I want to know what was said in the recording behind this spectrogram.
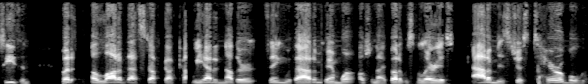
season. But a lot of that stuff got cut. We had another thing with Adam, Cam Welsh, and I thought it was hilarious. Adam is just terrible with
